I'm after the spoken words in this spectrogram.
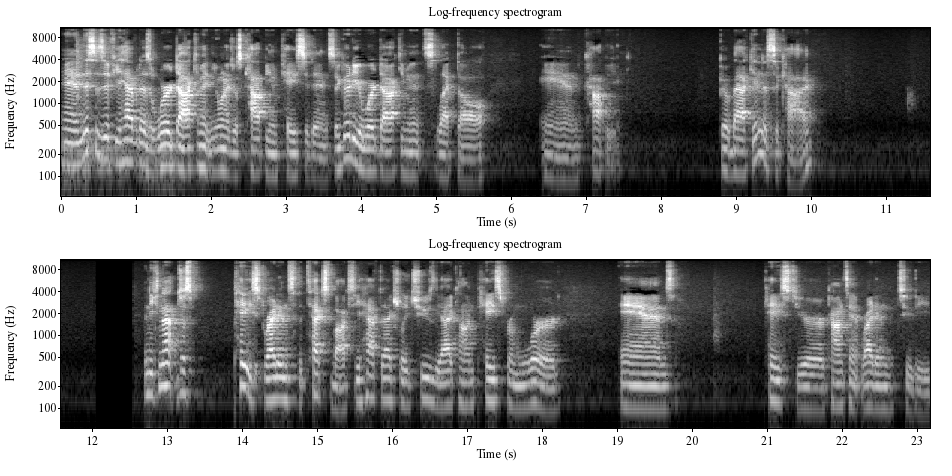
And this is if you have it as a Word document and you want to just copy and paste it in. So go to your Word document, select all, and copy. Go back into Sakai. And you cannot just paste right into the text box. You have to actually choose the icon Paste from Word and paste your content right into the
